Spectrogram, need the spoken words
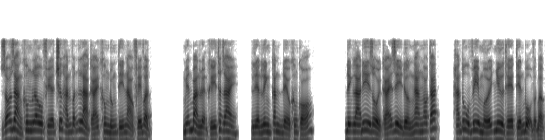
Rõ ràng không lâu phía trước hắn vẫn là cái không đúng tí nào phế vật. Miễn bàn luyện khí thất giai, liền linh căn đều không có. Định là đi rồi cái gì đường ngang ngõ tắt, hắn tu vi mới như thế tiến bộ vượt bậc.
